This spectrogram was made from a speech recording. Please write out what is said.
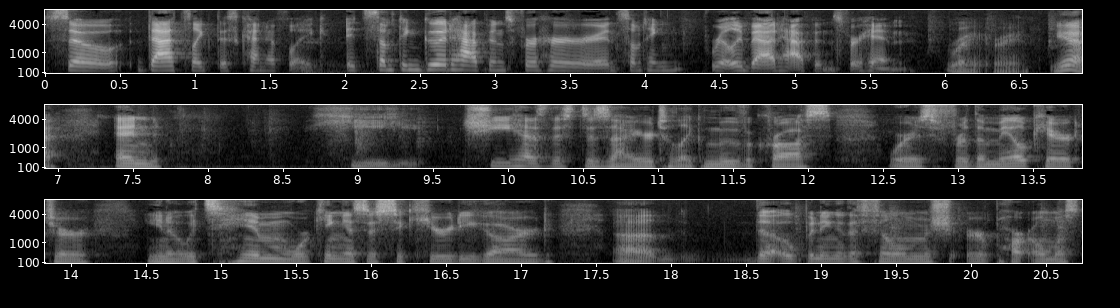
so that's like this kind of like it's something good happens for her and something really bad happens for him Right, right. Yeah. And he she has this desire to like move across whereas for the male character, you know, it's him working as a security guard. Uh the opening of the film sh- or part almost,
